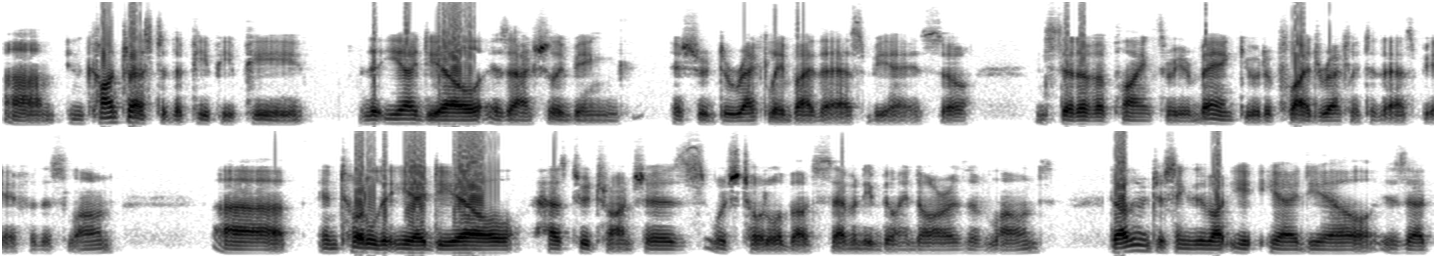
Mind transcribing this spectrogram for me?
Um, in contrast to the PPP, the EIDL is actually being issued directly by the SBA. So instead of applying through your bank, you would apply directly to the SBA for this loan. Uh, in total, the EIDL has two tranches, which total about $70 billion of loans. The other interesting thing about EIDL is that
